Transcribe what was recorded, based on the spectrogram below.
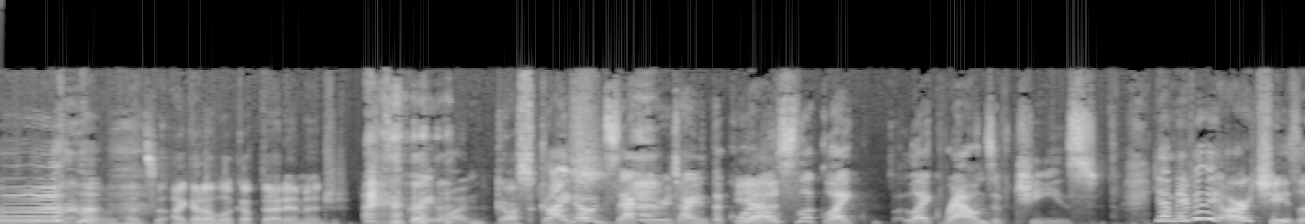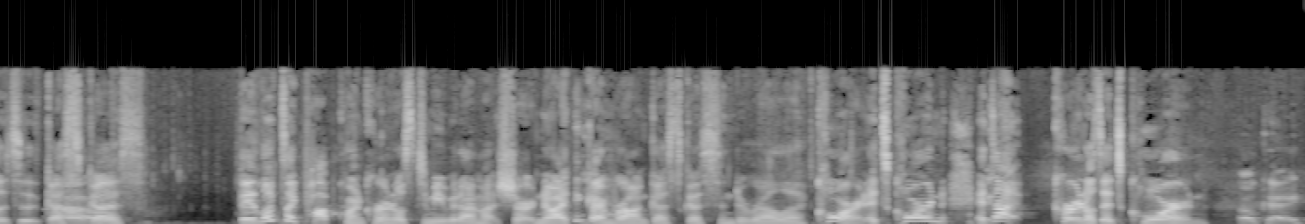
Oh, that's I gotta look up that image. It's a great one. Gus Gus. I know exactly what you're talking. The kernels Yes. look like like rounds of cheese. yeah, maybe they are cheese. Let's uh, Gus Oh. Gus. They looked like popcorn kernels to me, but I'm not sure. No, I think I'm wrong. Gus Gus Cinderella. Corn. It's corn. It's not kernels, it's corn. Okay.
